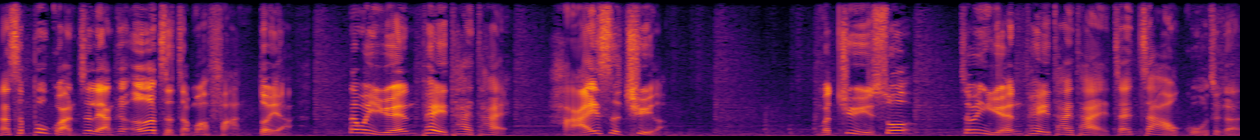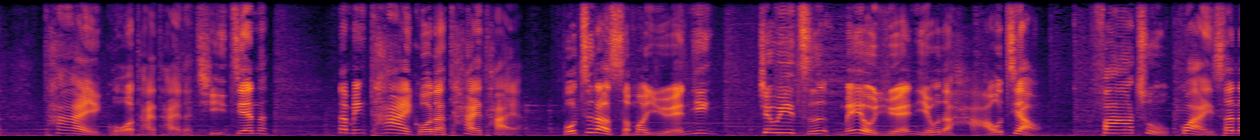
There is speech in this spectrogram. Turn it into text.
但是不管这两个儿子怎么反对啊，那位原配太太还是去了。那么据说这名原配太太在照顾这个泰国太太的期间呢，那名泰国的太太啊，不知道什么原因，就一直没有缘由的嚎叫，发出怪声，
